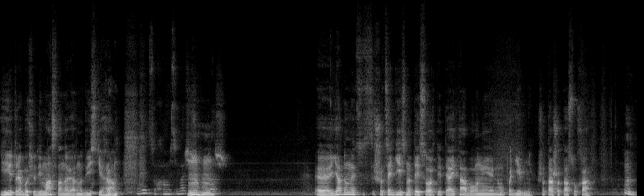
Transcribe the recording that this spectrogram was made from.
Її треба сюди масла, мабуть, 200 грам. Ось бачиш? Бачиш? Е, я думаю, що це дійсно той сорт і те айта, бо вони ну, подібні. Що та, що та суха. М,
